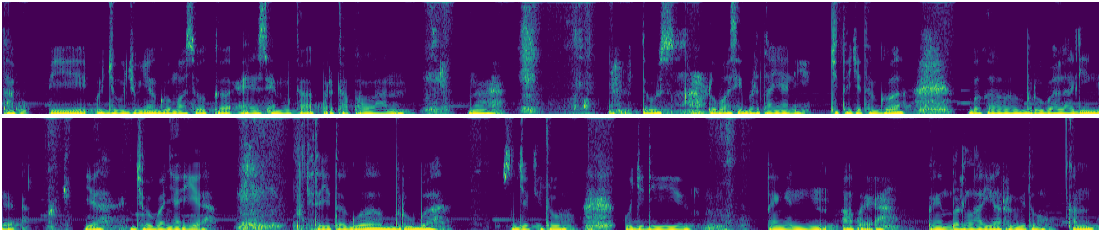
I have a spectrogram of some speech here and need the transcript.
Tapi ujung-ujungnya gue masuk ke SMK perkapalan. Nah, terus lu pasti bertanya nih, cita-cita gue bakal berubah lagi nggak? Ya, jawabannya iya. Cita-cita gue berubah sejak itu. Gue jadi pengen apa ya? Pengen berlayar gitu. Kan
